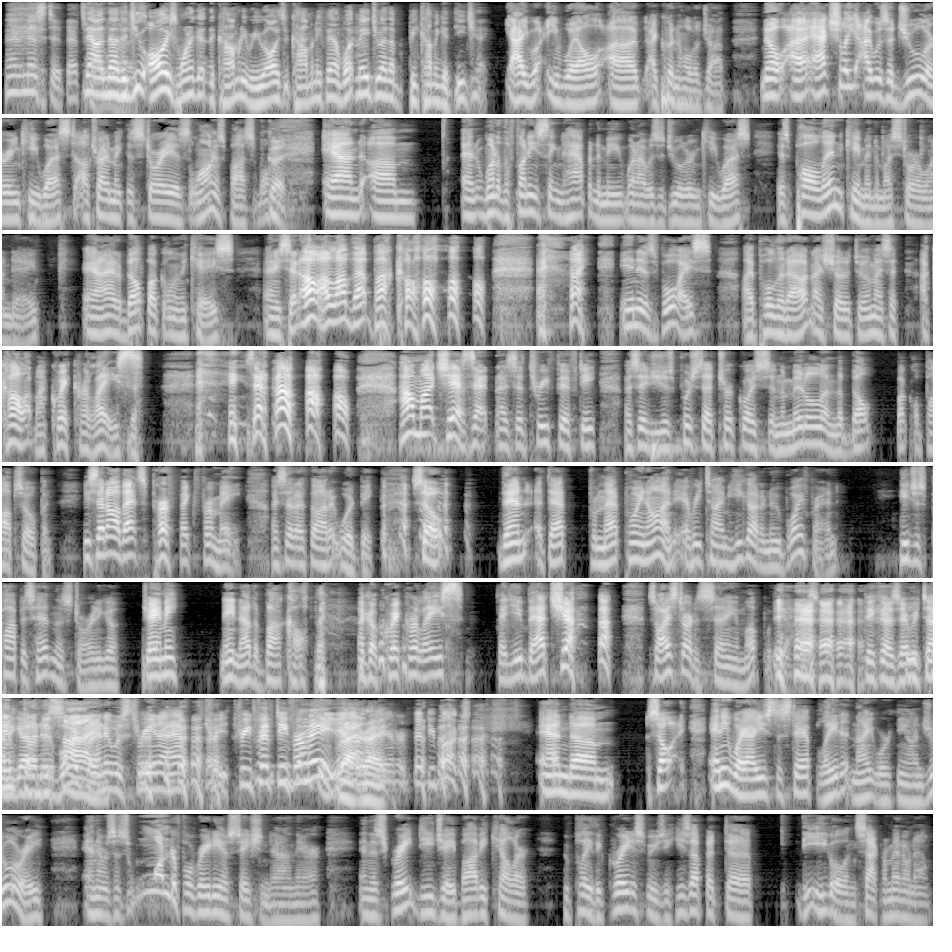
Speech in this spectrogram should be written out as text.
They missed it. That's right. Now, it now, did you always want to get into comedy? Were you always a comedy fan? What made you end up becoming a DJ? I w- well, uh, I couldn't hold a job. No, uh, actually, I was a jeweler in Key West. I'll try to make this story as long as possible. Good. And um, and one of the funniest things that happened to me when I was a jeweler in Key West is Paul Lynde came into my store one day, and I had a belt buckle in the case, and he said, "Oh, I love that buckle." And I, in his voice, I pulled it out and I showed it to him. I said, "I call it my quick release." he said, oh, oh, oh, how much is it? And I said, 350. I said, you just push that turquoise in the middle and the belt buckle pops open. He said, "Oh, that's perfect for me." I said, "I thought it would be." So then at that from that point on, every time he got a new boyfriend, he'd just pop his head in the store and he'd go, "Jamie, need another buckle." I go, "Quick release." Said, "You betcha." so I started setting him up with guys Yeah. because every He time he got a new boyfriend, side. it was three and a half, three, three fifty for me. $350. Yeah, Right, right. 350 bucks. And um, so anyway, I used to stay up late at night working on jewelry, and there was this wonderful radio station down there, and this great DJ Bobby Keller who played the greatest music. He's up at uh, the Eagle in Sacramento now.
